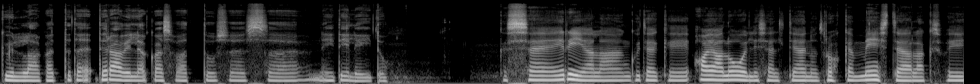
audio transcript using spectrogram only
küll aga teraviljakasvatuses äh, neid ei leidu kas see eriala on kuidagi ajalooliselt jäänud rohkem meeste alaks või,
